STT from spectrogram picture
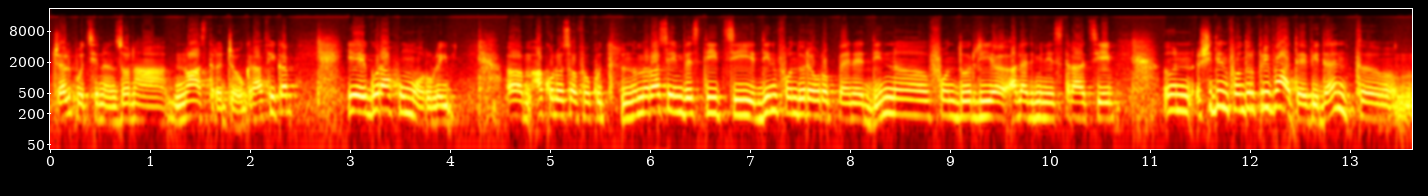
cel puțin în zona noastră geografică, e Gura Humorului. Um, acolo s-au făcut numeroase investiții din fonduri europene, din uh, fonduri ale administrației în, și din fonduri private, evident, um,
